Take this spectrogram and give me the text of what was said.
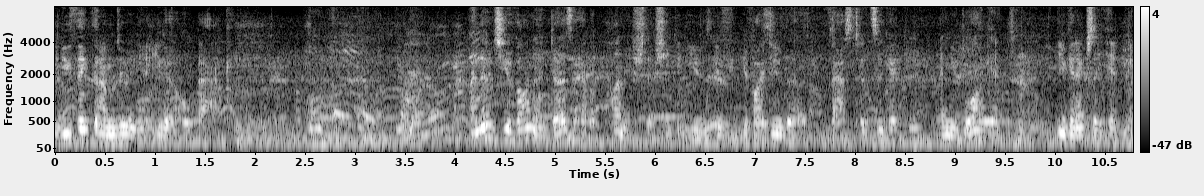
If you think that I'm doing it, you gotta hold back. I know Giovanna does have a punish that she can use if, if I do the fast Totsugeki and you block it. You can actually hit me.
